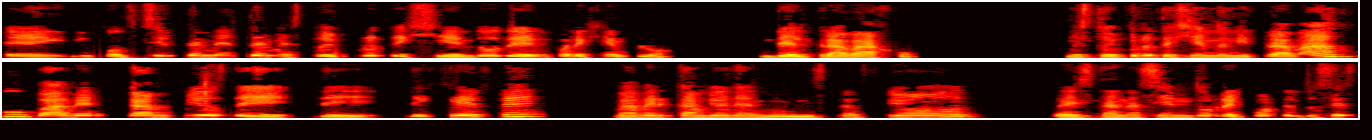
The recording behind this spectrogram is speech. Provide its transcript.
eh, inconscientemente me estoy protegiendo de, por ejemplo, del trabajo me estoy protegiendo en mi trabajo, va a haber cambios de, de, jefe, va a haber cambio de administración, están haciendo recortes, entonces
